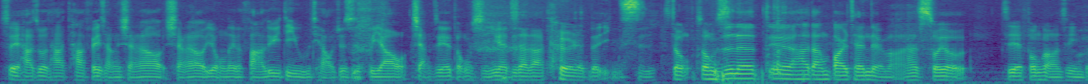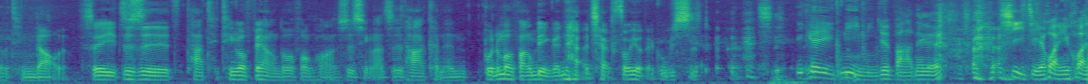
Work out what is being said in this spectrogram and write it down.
所以他说他他非常想要想要用那个法律第五条，就是不要讲这些东西，因为这是他客人的隐私。总总之呢，因为他当 bartender 嘛，他所有这些疯狂的事情都听到了，所以就是他听听过非常多疯狂的事情了，只是他可能不那么方便跟大家讲所有的故事。是 你可以匿名，就把那个细节换一换。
